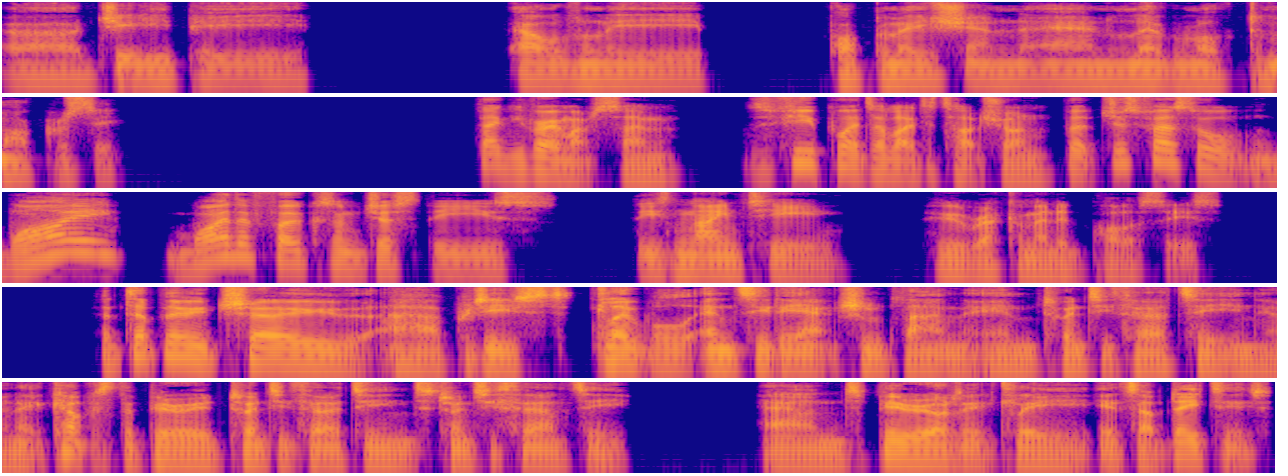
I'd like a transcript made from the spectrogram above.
uh, GDP, elderly population, and level of democracy. Thank you very much, Simon. There's a few points I'd like to touch on, but just first of all, why why the focus on just these these 19 who recommended policies? The WHO uh, produced Global NCD Action Plan in 2013, and it covers the period 2013 to 2030. And periodically it's updated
